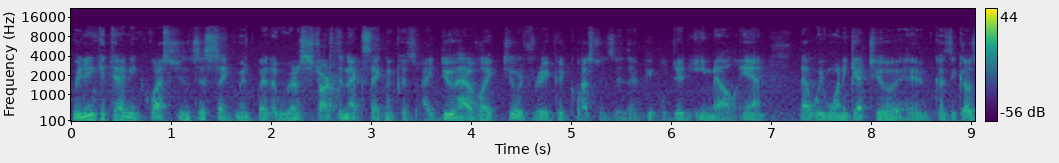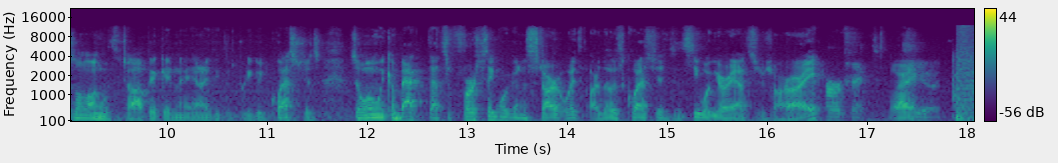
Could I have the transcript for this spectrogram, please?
We didn't get to any questions this segment, but we're going to start the next segment because I do have like two or three good questions that, that people did email in that we want to get to uh, because it goes along with the topic, and, and I think they're pretty good questions. So when we come back, that's the first thing we're going to start with are those questions and see what your answers are. All right? Perfect. All right.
